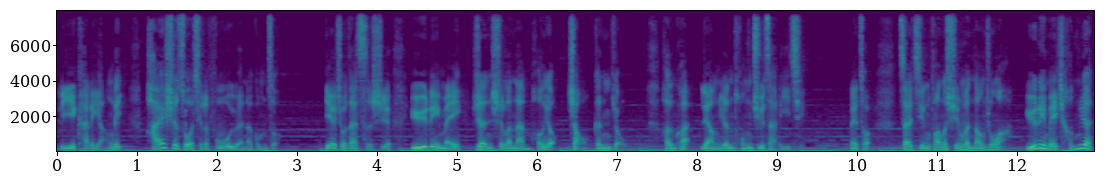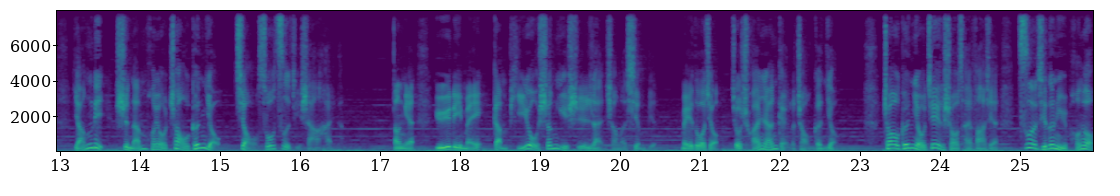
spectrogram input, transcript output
离开了杨丽，还是做起了服务员的工作。也就在此时，于丽梅认识了男朋友赵根友，很快两人同居在了一起。没错，在警方的询问当中啊，于丽梅承认杨丽是男朋友赵根友教唆自己杀害的。当年于丽梅干皮肉生意时染上了性病，没多久就传染给了赵根友。赵根友这个时候才发现自己的女朋友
